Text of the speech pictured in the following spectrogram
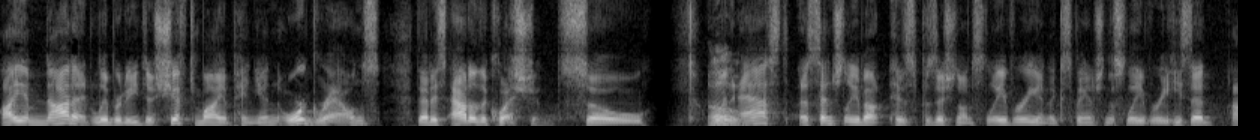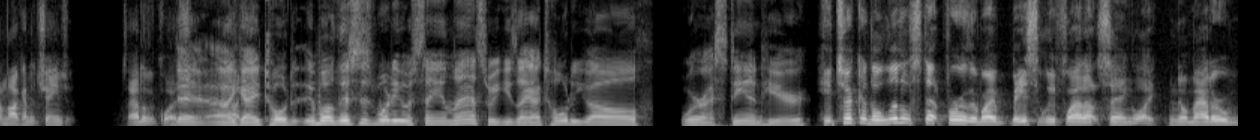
I am not at liberty to shift my opinion or grounds. That is out of the question. So. When Oh. asked essentially about his position on slavery and expansion of slavery, he said, "I'm not going to change it. It's out of the question." Yeah, like Not I told. Well, this is what he was saying last week. He's like, I told you all where I stand here. he took it a little step further by basically flat out saying like no matter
